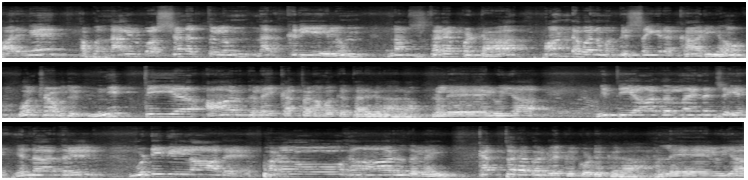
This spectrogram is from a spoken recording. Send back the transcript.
பாருங்க. அப்ப நல் வசனத்திலும் நற்கிரியிலும் நாம் ஸ்திரப்பட்டா ஆண்டவர் நமக்கு செய்கிற காரியம் ஒன்றாவது நித்திய ஆறுதலை கத்த நமக்கு தருகிறாராம். அல்லேலூயா நித்திய ஆறுதல்னா என்ன செய்ய என்ன ஆறுதல்? முடிவில்லாத பரலோக ஆறுதலை கத்தரவர்களுக்கு கொடுக்கிறார். அல்லேலுயா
